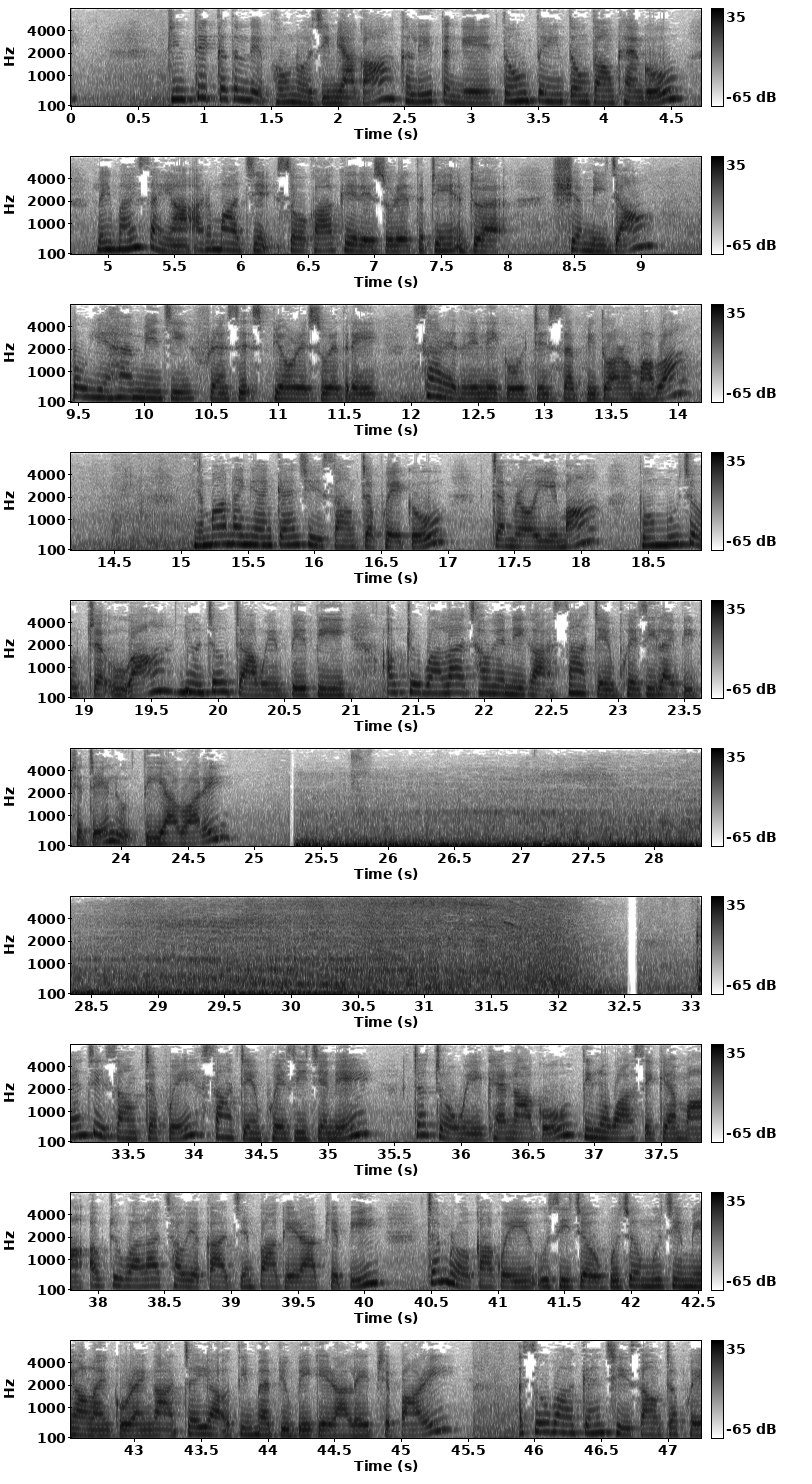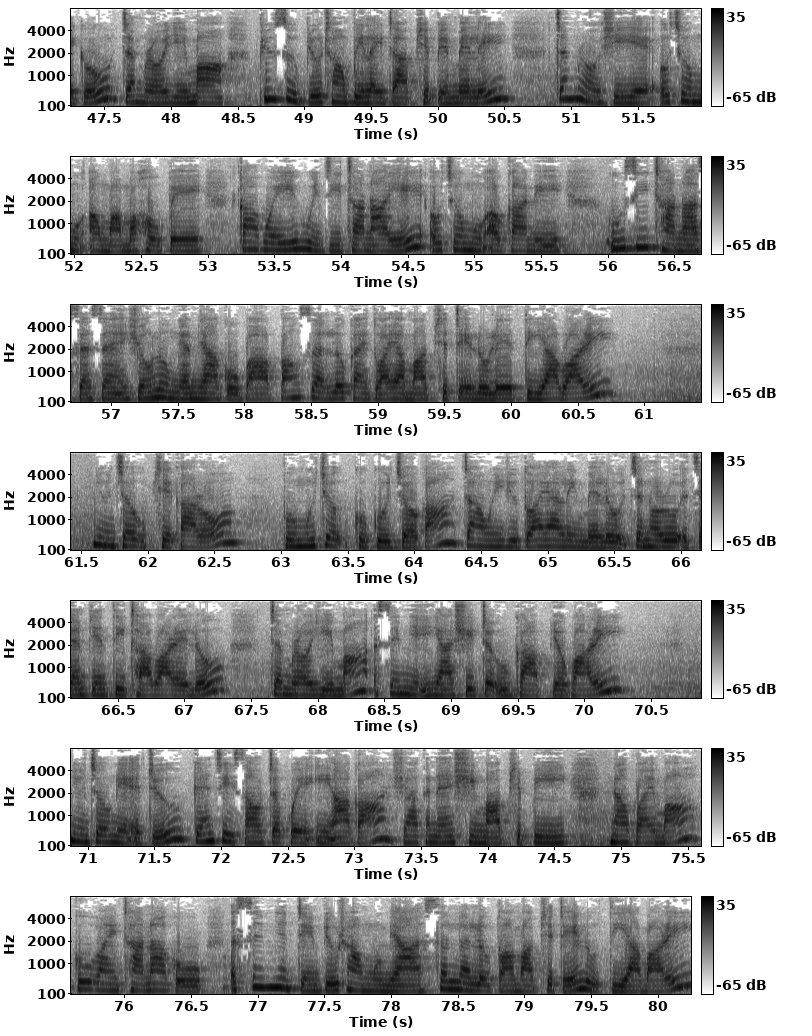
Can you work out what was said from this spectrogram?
ပြင်သစ်ကက်သလစ်ဘုန်းတော်ကြီးများကကလေးတငယ်3သိန်း3000ခန့်ကိုလိမ်ပိုင်းဆိုင်ရာအာရမကျင့်စော်ကားခဲ့တဲ့ဆိုတဲ့သတင်းအတွက်ရှက်မိကြောင်းပုပ်ယဟန်မင်းကြီး Francis ပြောရဲဆိုတဲ့သတင်းစတဲ့သတင်းတွေကိုတင်ဆက်ပေးသွားတော့မှာပါမြန်မာနိုင်ငံကမ်းခြေဆောင်တပ်ဖွဲ့ကိုတမတော်ရီမှာဘုံမှုချုပ်တအူအားညွှန်ချုပ်တာဝန်ပေးပြီးအောက်တိုဘာလ6ရက်နေ့ကစတင်ဖွဲ့စည်းလိုက်ပြီးဖြစ်တယ်လို့သိရပါတယ်။ မ်းခြေဆောင်တပ်ဖွဲ့စတင်ဖွဲ့စည်းခြင်းနဲ့တက်တော်ဝင်ခမ်းနားကိုတီလဝါစိတ်ကမ်းမှာအောက်တိုဘာလ6ရက်ကကျင်းပခဲ့တာဖြစ်ပြီးတက်မတော်ကာကွယ်ရေးဦးစီးချုပ်ဗိုလ်ချုပ်မူကြီးမင်းအောင်လှိုင်ကိုယ်တိုင်ကတက်ရောက်အတိမတ်ပြုပေးခဲ့တာလည်းဖြစ်ပါတယ်။အဆိုပါကမ်းခြေဆောင်တပ်ဖွဲ့ကိုတမတော်ရေးမှပြုစုပြောင်းထောင်ပေးလိုက်တာဖြစ်ပေမဲ့လေတမတော်ရေးရဲ့အုပ်ချုပ်မှုအောက်မှာမဟုတ်ပဲကာကွယ်ရေးဝန်ကြီးဌာနရဲ့အုပ်ချုပ်မှုအောက်ကနေဦးစီးဌာနဆန်ဆန်ရုံးလုပ်ငန်းများကိုပါပေါင်းဆက်လုပ်ကင်သွားရမှာဖြစ်တယ်လို့လည်းသိရပါတယ်။ညွှန်ချုပ်အဖြစ်ကတော့ ဗိုလ်မှူးချုပ်ကိုကိုကျော်ကတာဝန်ယူသွားရလိမ့်မယ်လို့ကျွန်တော်တို့အကြံပြသိထားပါတယ်လို့တမတော်ရီမှာအစင်းမြင့်အရာရှိတဦးကပြောပါတယ်ညွန်ချုပ်နဲ့အတူကမ်းခြေဆောင်တပ်ဖွဲ့အင်အားကရာကနန်းရှိမှဖြစ်ပြီးနောက်ပိုင်းမှာကိုပိုင်ဌာနကိုအစင်းမြင့်တင်ပြထောင်မှုများဆက်လက်လုပ်သွားမှာဖြစ်တယ်လို့သိရပါတယ်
